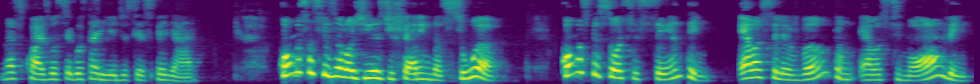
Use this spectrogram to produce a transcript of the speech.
nas quais você gostaria de se espelhar. Como essas fisiologias diferem da sua? Como as pessoas se sentem? Elas se levantam? Elas se movem?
